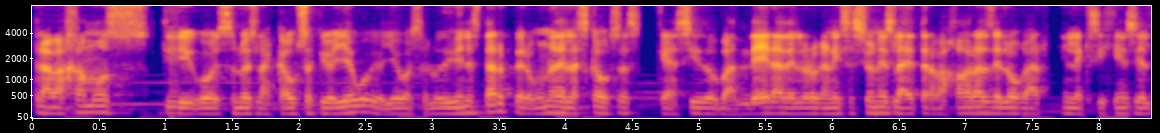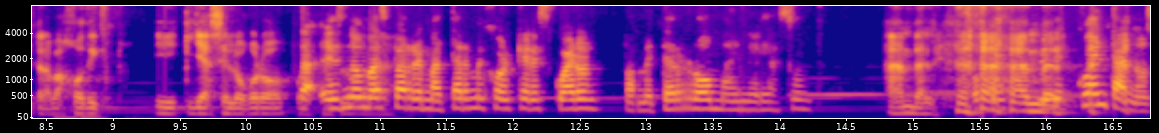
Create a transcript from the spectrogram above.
trabajamos, digo, eso no es la causa que yo llevo, yo llevo salud y bienestar, pero una de las causas que ha sido bandera de la organización es la de trabajadoras del hogar en la exigencia del trabajo digno y que ya se logró. es nomás para rematar mejor que eres cuarón, para meter Roma en el asunto. Ándale, ándale. Cuéntanos,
